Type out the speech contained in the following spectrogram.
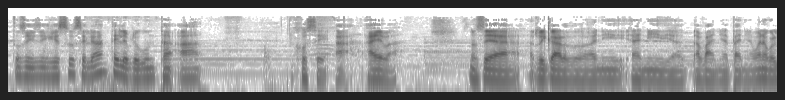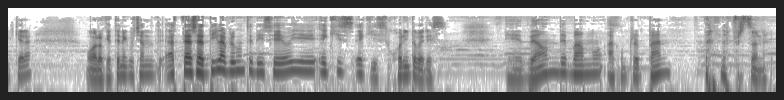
Entonces dice Jesús se levanta y le pregunta a José, a, a Eva, no sé, a Ricardo, a, Ni- a Nidia, a Vania, a Tania, bueno, cualquiera, o a los que estén escuchando, hasta hace a ti la pregunta y te dice, oye, XX, Juanito Pérez, eh, ¿de dónde vamos a comprar pan tantas personas?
